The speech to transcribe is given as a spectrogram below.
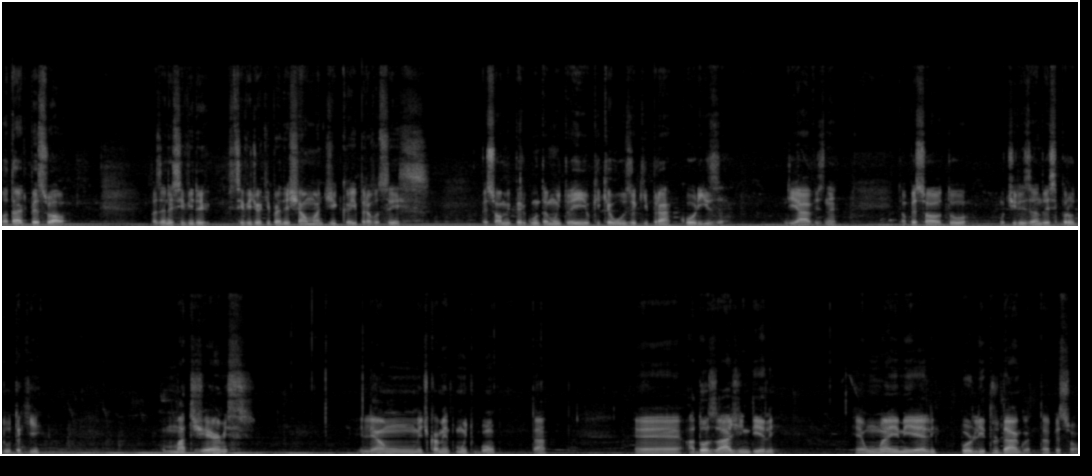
Boa tarde pessoal Fazendo esse vídeo, esse vídeo aqui para deixar uma dica aí para vocês O pessoal me pergunta muito aí o que, que eu uso aqui para coriza de aves né Então pessoal, eu tô utilizando esse produto aqui O Mate Germes Ele é um medicamento muito bom, tá? É, a dosagem dele é 1 ml por litro d'água, tá pessoal?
